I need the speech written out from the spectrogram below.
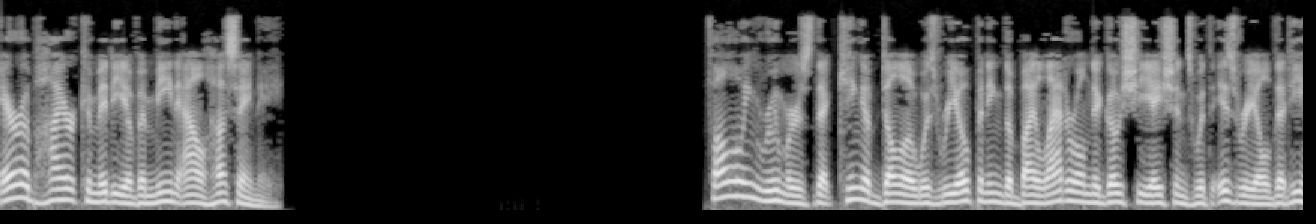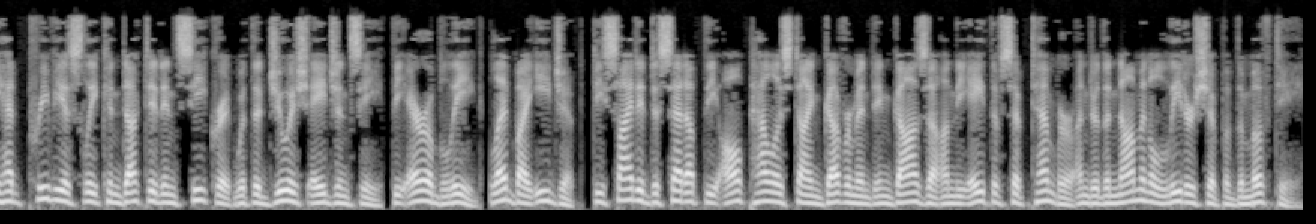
Arab Higher Committee of Amin al-Husseini Following rumors that King Abdullah was reopening the bilateral negotiations with Israel that he had previously conducted in secret with the Jewish Agency, the Arab League, led by Egypt, decided to set up the All-Palestine government in Gaza on 8 September under the nominal leadership of the Mufti.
